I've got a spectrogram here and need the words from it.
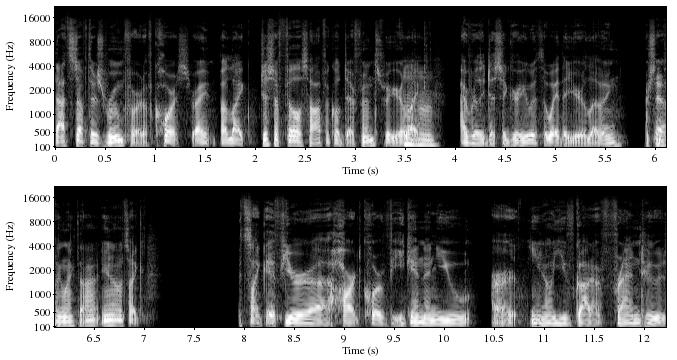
that stuff. There's room for it, of course, right? But like, just a philosophical difference where you're like, Mhm. I really disagree with the way that you're living, or something like that. You know, it's like, it's like if you're a hardcore vegan and you are, you know, you've got a friend who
